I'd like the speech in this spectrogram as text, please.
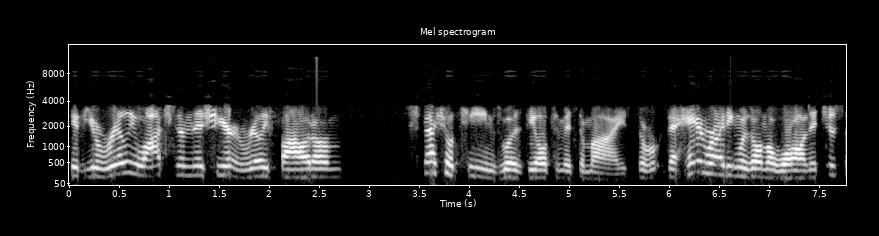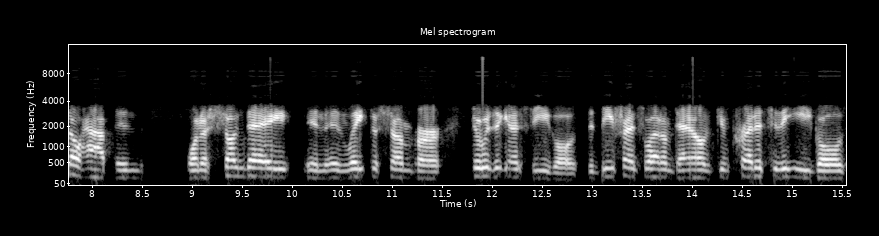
if you really watched them this year and really followed them, special teams was the ultimate demise. The the handwriting was on the wall, and it just so happened on a Sunday in in late December it was against the Eagles. The defense let them down. Give credit to the Eagles.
